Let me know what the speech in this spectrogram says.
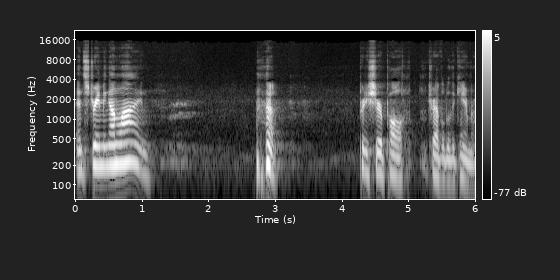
and streaming online. Pretty sure Paul traveled with a camera.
